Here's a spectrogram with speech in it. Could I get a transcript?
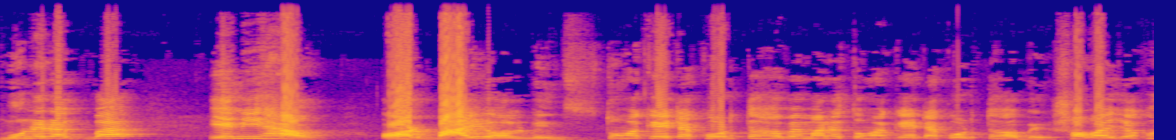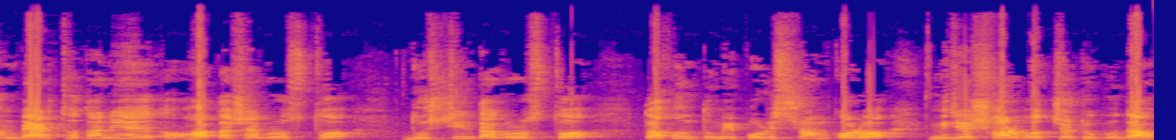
মনে রাখবা anyhow or by all means তোমাকে এটা করতে হবে মানে তোমাকে এটা করতে হবে। সবাই যখন ব্যর্থতা নিয়ে হতাশাগ্রস্ত, দুশ্চিন্তাগ্রস্ত, তখন তুমি পরিশ্রম করো, নিজের সর্বোচ্চটুকু দাও।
